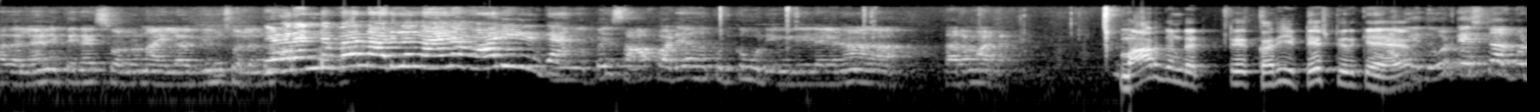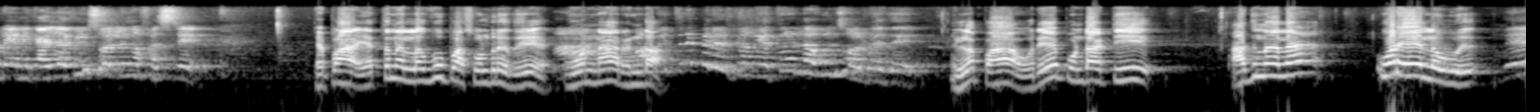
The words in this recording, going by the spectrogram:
அதெல்லாம் எனக்கு தெரியாது சொல்லணும். ஐ லவ் யூன்னு சொல்லுங்க. ரெண்டு பேரும் நடுவில் இருக்கேன் நீங்க போய் சாப்பாடே அங்க கொடுக்க முடியும் மார்கண்ட கறி டேஸ்ட் இருக்கே. எதுவோ டெஸ்டா இருக்கட்டும் எனக்கு ஐ லவ் யூ சொல்லுங்க ஃபர்ஸ்ட் எப்பா எத்தனை லவ்ப்பா சொல்றது? ஒன்னா ரெண்டா? எத்தனை பேர் இருக்காங்க? எத்தனை லவ்னு சொல்றது? இல்லப்பா ஒரே பொண்டாட்டி அதனால ஒரே லவ் இதே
